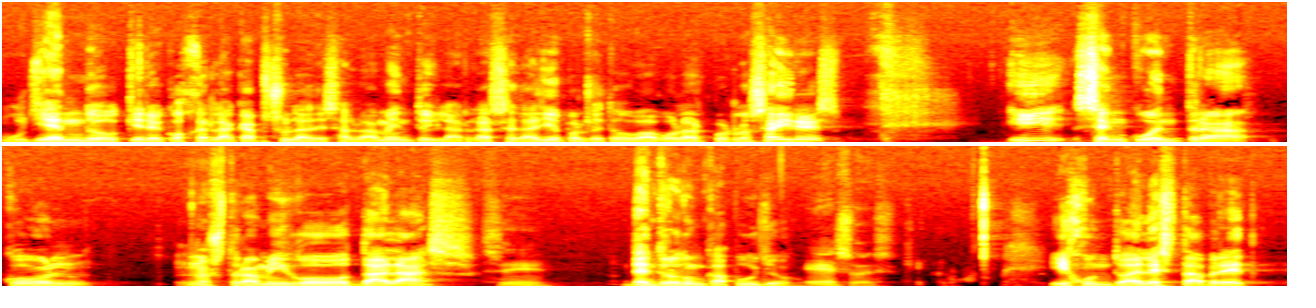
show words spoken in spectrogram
huyendo, quiere coger la cápsula de salvamento y largarse de allí porque todo va a volar por los aires. Y se encuentra con nuestro amigo Dallas Sí, dentro de un capullo. eso es. Y junto a él está Brett,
